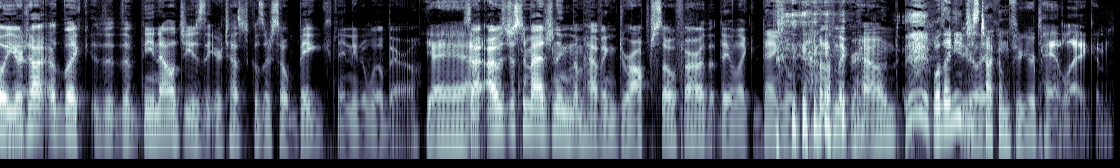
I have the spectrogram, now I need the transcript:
Oh, you're Yeah. talking like the, the the analogy is that your testicles are so big they need a wheelbarrow. Yeah, yeah, 'Cause yeah. I, I was just imagining them having dropped so far that they like dangled down on the ground. well, then you you're just like- tuck them through your pant leg and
